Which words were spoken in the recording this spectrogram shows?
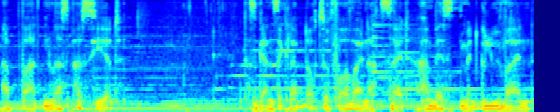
abwarten, was passiert. Das Ganze klappt auch zur Vorweihnachtszeit, am besten mit Glühwein.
